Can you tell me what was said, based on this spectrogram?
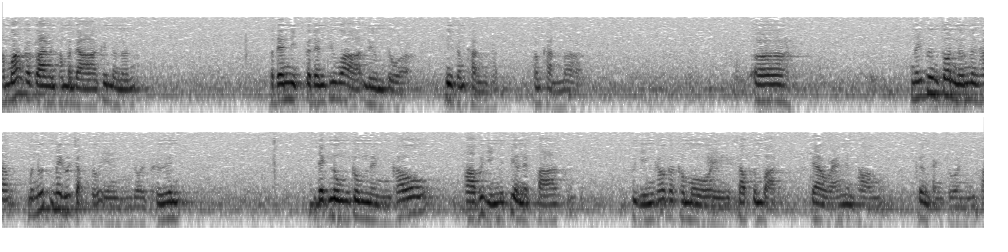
รรมะก็กลายเป็นธรรมดาขึ้นเท่านั้น ประเด็นอีกประเด็นที่ว่าลืมตัว นี่สำคัญครับสำคัญมากเออในเบื้องต้นนั้นนะครับ มนุษย์ไม่รู้จักตัวเองโดยพื้น เด็กหนุ่มกลุ่มหนึ่งเขาพาผู้หญิงไปเที่ยวในปาร์คผู้หญิงเขาก็ขโมยทรัพย์สมบัติแก้วแหวนเงินทอง เครื่องแต่งตัวนี้ไป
